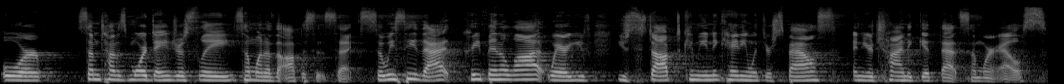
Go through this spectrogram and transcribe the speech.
or sometimes more dangerously, someone of the opposite sex. So we see that creep in a lot where you've you stopped communicating with your spouse and you're trying to get that somewhere else.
